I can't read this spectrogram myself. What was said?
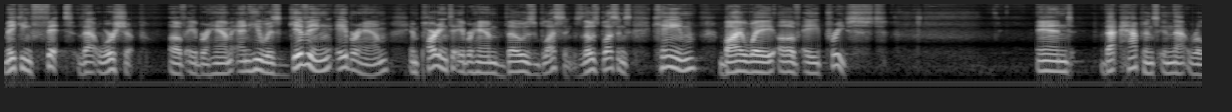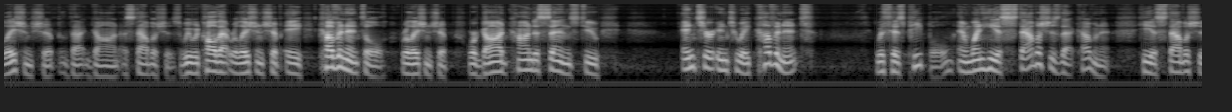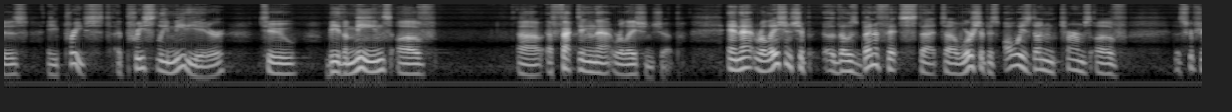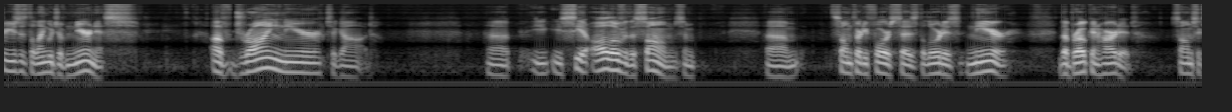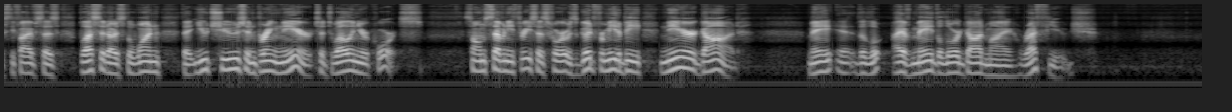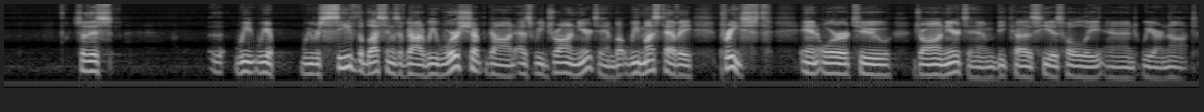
making fit that worship of Abraham, and he was giving Abraham, imparting to Abraham those blessings. Those blessings came by way of a priest. And that happens in that relationship that God establishes. We would call that relationship a covenantal relationship, where God condescends to enter into a covenant with his people. And when he establishes that covenant, he establishes a priest, a priestly mediator to be the means of uh, affecting that relationship. And that relationship, uh, those benefits that uh, worship is always done in terms of, Scripture uses the language of nearness, of drawing near to God. Uh, you, you, see it all over the Psalms. And, um, Psalm 34 says, The Lord is near the brokenhearted. Psalm 65 says, Blessed is the one that you choose and bring near to dwell in your courts. Psalm 73 says, For it was good for me to be near God. May, uh, the, I have made the Lord God my refuge. So, this, we, we, we receive the blessings of God. We worship God as we draw near to Him, but we must have a priest in order to draw near to Him because He is holy and we are not.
